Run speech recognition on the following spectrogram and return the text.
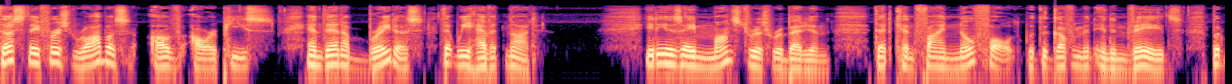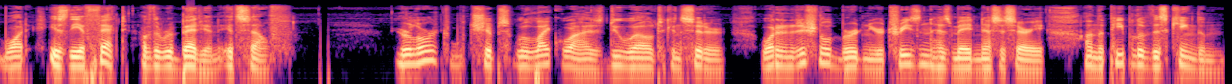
Thus they first rob us of our peace, and then upbraid us that we have it not. It is a monstrous rebellion that can find no fault with the government it invades, but what is the effect of the rebellion itself. Your lordships will likewise do well to consider what an additional burden your treafon has made neceffary on the people of this kingdom,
